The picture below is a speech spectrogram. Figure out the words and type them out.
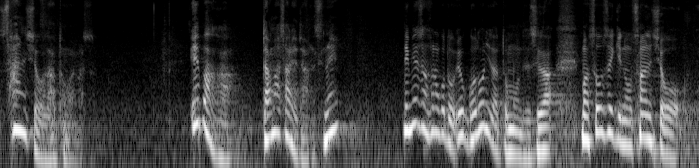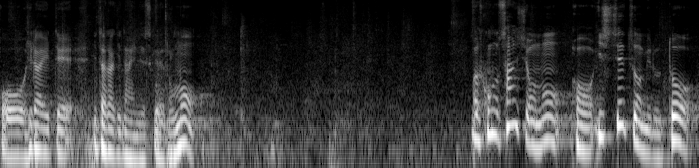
3章だと思います。エヴァが騙されたんですね。で皆さんそのことをよくご存知だと思うんですが、まあ、漱石の3章を開いていただきたいんですけれども、まあ、この3章の一節を見ると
